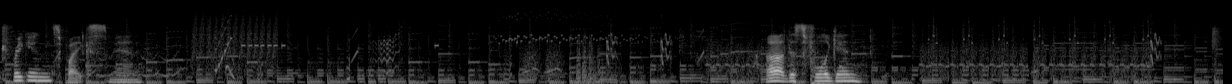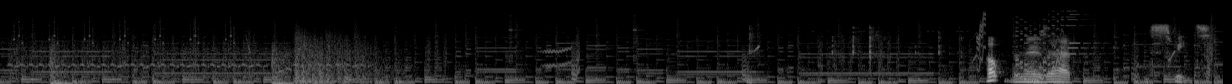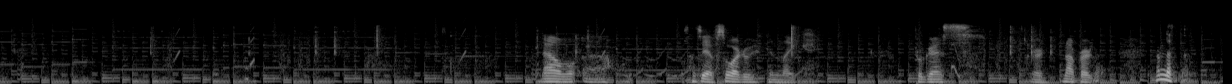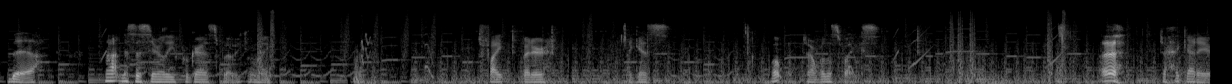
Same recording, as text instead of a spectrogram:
Freaking spikes, man. Ah, uh, this fool again. Now, uh, since we have sword, we can like progress, or not progress, not, not necessarily progress, but we can like fight better, I guess. Oh, jump for the spikes. Ugh, get the heck out of here.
